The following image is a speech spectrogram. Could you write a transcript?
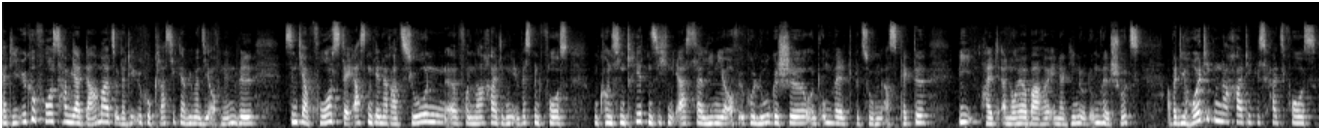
Ja, die Ökofonds haben ja damals, oder die Ökoklassiker, wie man sie auch nennen will, sind ja Fonds der ersten Generation äh, von nachhaltigen Investmentfonds und konzentrierten sich in erster Linie auf ökologische und umweltbezogene Aspekte, wie halt erneuerbare Energien und Umweltschutz. Aber die heutigen Nachhaltigkeitsfonds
